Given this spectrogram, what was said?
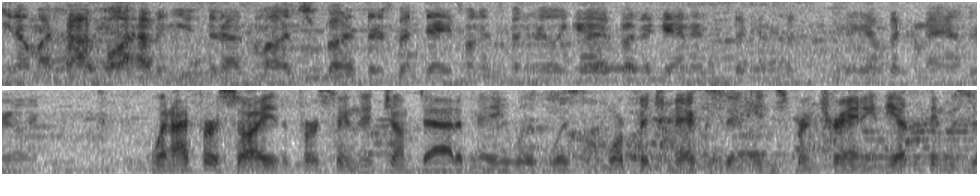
you know, my fastball, I haven't used it as much, but there's been days when it's been really good. But again, it's the consistency of the command, really. When I first saw you, the first thing that jumped out at me was, was the four pitch mix in, in, spring training. The other thing was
